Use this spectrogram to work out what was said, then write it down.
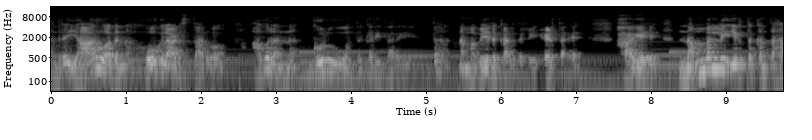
ಅಂದ್ರೆ ಯಾರು ಅದನ್ನ ಹೋಗಲಾಡಿಸ್ತಾರೋ ಅವರನ್ನ ಗುರು ಅಂತ ಕರೀತಾರೆ. ಅಂತ ನಮ್ಮ ವೇದ ಕಾಲದಲ್ಲಿ ಹೇಳ್ತಾರೆ. ಹಾಗೆ ನಮ್ಮಲ್ಲಿ ಇರ್ತಕ್ಕಂತಹ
